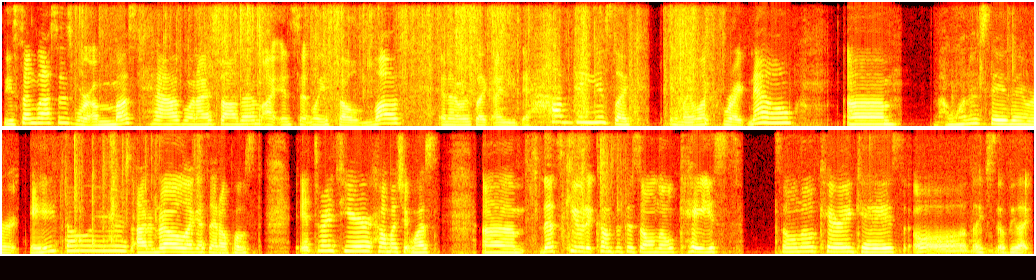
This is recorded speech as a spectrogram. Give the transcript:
These sunglasses were a must-have when I saw them. I instantly fell in love, and I was like, I need to have these, like, in my life right now. Um, I want to say they were $8. I don't know. Like I said, I'll post it right here, how much it was. Um, that's cute. It comes with its own little case. Some little carrying case. Oh, like they'll be like,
